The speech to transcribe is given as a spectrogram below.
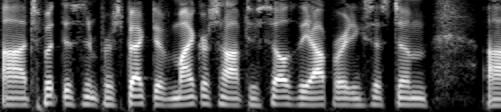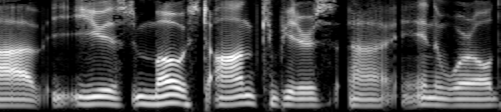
Uh, to put this in perspective, Microsoft, who sells the operating system uh, used most on computers uh, in the world,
